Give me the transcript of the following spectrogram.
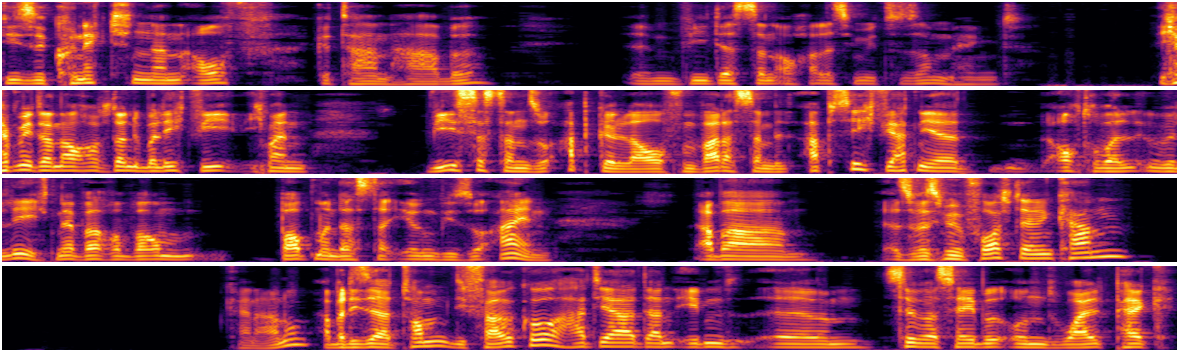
diese Connection dann aufgetan habe, ähm, wie das dann auch alles irgendwie zusammenhängt. Ich habe mir dann auch dann überlegt, wie, ich meine, wie ist das dann so abgelaufen? War das dann mit Absicht? Wir hatten ja auch darüber überlegt, ne? warum, warum baut man das da irgendwie so ein? Aber, also was ich mir vorstellen kann, keine Ahnung, aber dieser Tom DiFalco hat ja dann eben ähm, Silver Sable und Wildpack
